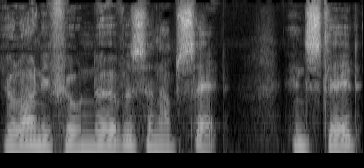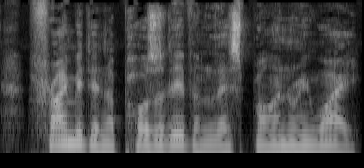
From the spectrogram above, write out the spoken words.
You'll only feel nervous and upset. Instead, frame it in a positive and less binary way.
